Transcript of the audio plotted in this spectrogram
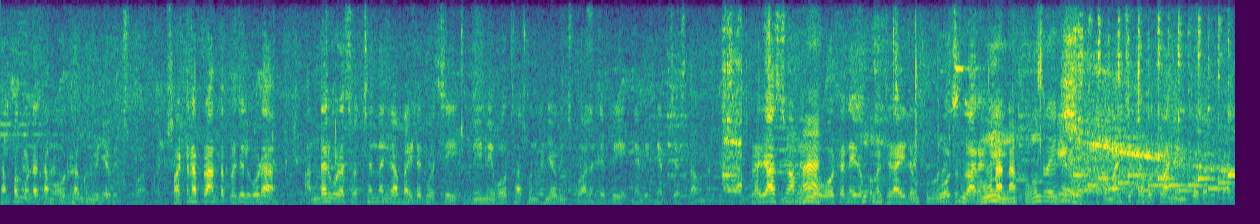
తప్పకుండా తమ ఓటు హక్కును వినియోగించుకోవాలి. పట్టణ ప్రాంత ప్రజలు కూడా అందరూ కూడా స్వచ్ఛందంగా బయటకు వచ్చి మీ మీ ఓటు హక్కును వినియోగించుకోవాలని చెప్పి నేను విజ్ఞప్తి చేస్తా ఉన్నాను. ప్రజాస్వామ్యంలో ఓటు అనేది ఒక వజ్రాయుధం. ఓటు ద్వారా ఒక మంచి ప్రభుత్వాన్ని ఎన్నుకోగలుగుతారు.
